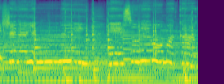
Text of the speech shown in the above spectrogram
ரட்சிஷக என்னை. இயேசுவே உமக்காக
